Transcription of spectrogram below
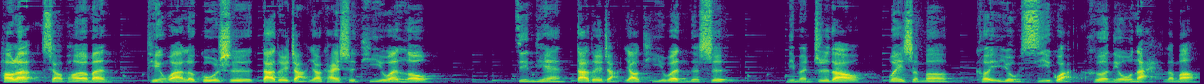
好了，小朋友们。听完了故事，大队长要开始提问喽。今天大队长要提问的是：你们知道为什么可以用吸管喝牛奶了吗？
